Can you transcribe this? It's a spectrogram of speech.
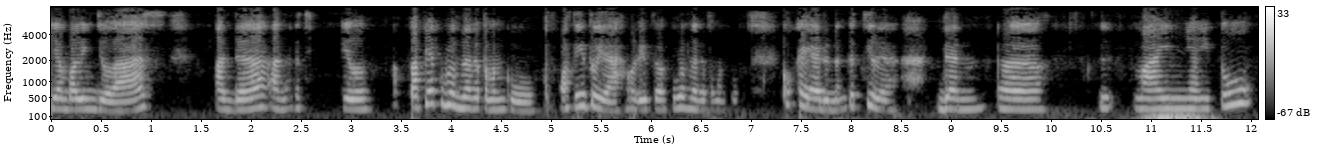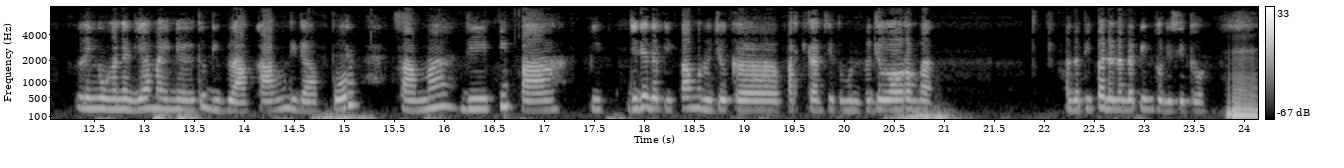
yang paling jelas ada anak kecil. Tapi aku belum bilang ke temanku. Waktu itu ya waktu itu aku belum bilang ke temanku. Kok kayak ada anak kecil ya? Dan eh, mainnya itu lingkungannya dia mainnya itu di belakang di dapur sama di pipa. Pip- jadi ada pipa menuju ke parkiran situ menuju lorong Mbak. Ada pipa dan ada pintu di situ. Hmm.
